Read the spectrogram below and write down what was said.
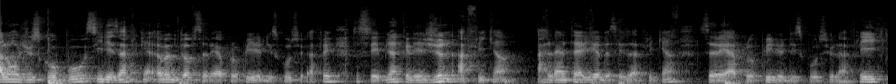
allons jusqu'au bout. Si les Africains eux-mêmes doivent se réapproprier le discours sur l'Afrique, ce serait bien que les jeunes Africains, à l'intérieur de ces Africains, se réapproprient le discours sur l'Afrique,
